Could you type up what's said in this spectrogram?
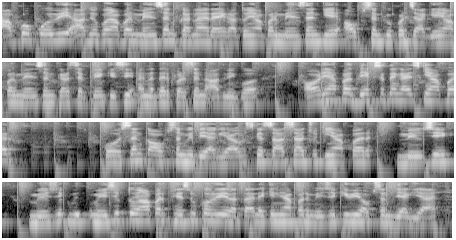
आपको कोई भी आदमी को यहाँ पर मेंशन करना रहेगा तो यहाँ पर मेंशन के ऑप्शन के ऊपर जाके यहाँ पर मेंशन कर सकते हैं किसी अनदर पर्सन आदमी को और यहाँ पर देख सकते हैं गाइस कि यहाँ पर क्वेश्चन का ऑप्शन भी दिया गया उसके साथ साथ जो कि यहाँ पर म्यूज़िक म्यूज़िक म्यूज़िक तो यहाँ पर फेसबुक पर भी रहता है लेकिन यहाँ पर म्यूज़िक की भी ऑप्शन दिया गया है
